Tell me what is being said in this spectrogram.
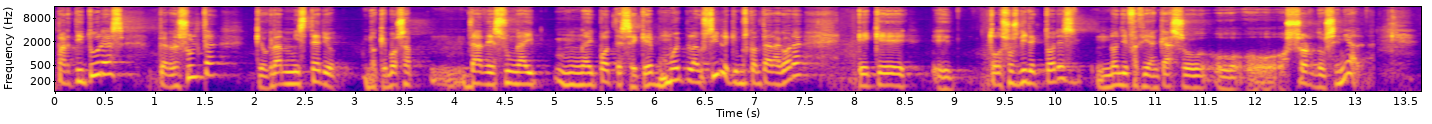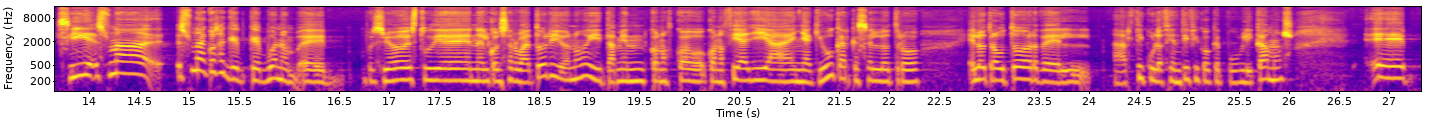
partituras, pero resulta que o gran misterio no que vos dades unha, unha hipótese que é moi plausible que imos contar agora é que eh, todos os directores non lle facían caso o, sordo señal. Sí, es una, es una cosa que, bueno, eh, pues yo estudié en el conservatorio, ¿no? Y también conocí allí a Iñaki Úcar, que es el otro, el otro autor del artículo científico que publicamos. Eh,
